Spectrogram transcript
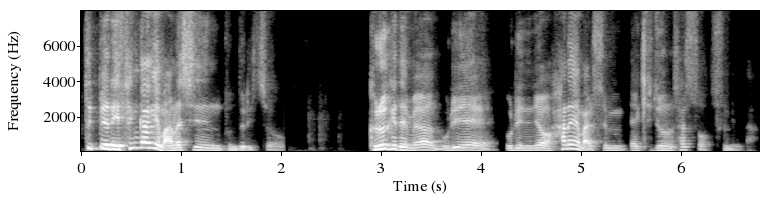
특별히 생각이 많으신 분들 있죠. 그렇게 되면 우리의 우리는요 하나님의 말씀의 기준으로 살 수 없습니다.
